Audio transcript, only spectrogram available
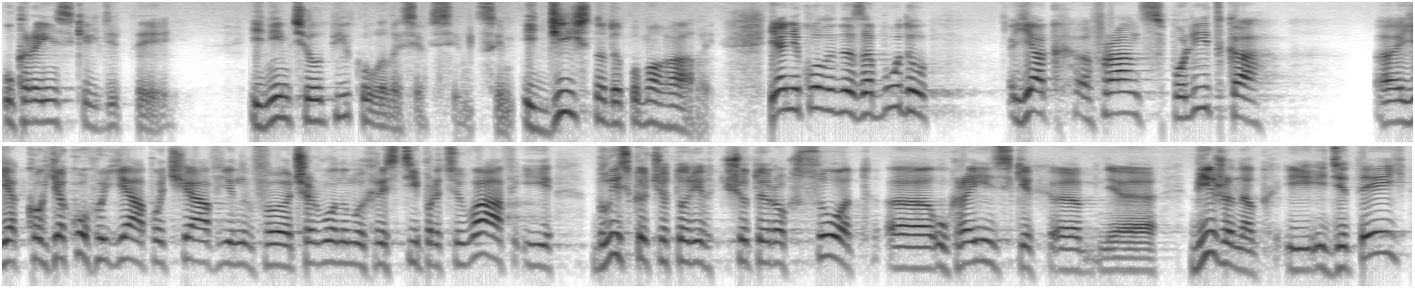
українських дітей. І німці опікувалися всім цим і дійсно допомагали. Я ніколи не забуду, як Франц Політка, якого я почав, він в Червоному Хресті працював, і близько 400 е, українських е, біженок і дітей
